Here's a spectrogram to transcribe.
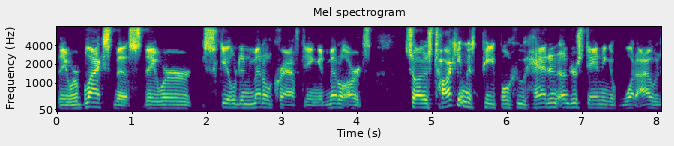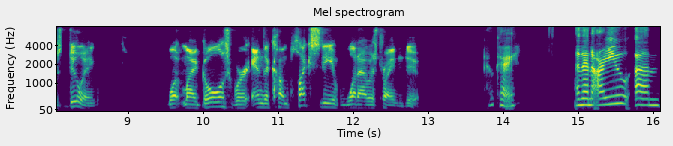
They were blacksmiths, they were skilled in metal crafting and metal arts. So I was talking with people who had an understanding of what I was doing, what my goals were, and the complexity of what I was trying to do. Okay. And then are you um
